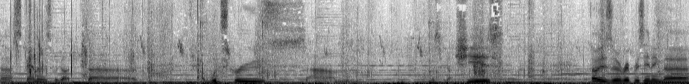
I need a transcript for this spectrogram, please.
uh, spanners we've got uh, wood screws um, we've got? Shears. Those are representing the,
